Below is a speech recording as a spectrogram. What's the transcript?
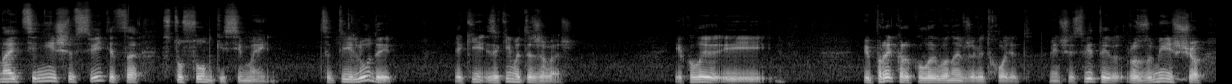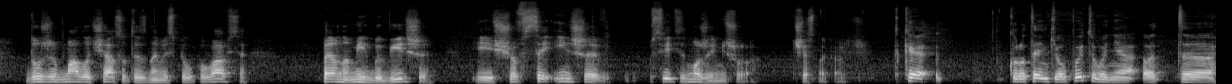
найцінніше в світі це стосунки сімейні. Це ті люди, які, з якими ти живеш. І коли і, і прикро, коли вони вже відходять в інший світ, ти розумієш, що дуже мало часу ти з ними спілкувався, певно, міг би більше, і що все інше в світі може і мішура, чесно кажучи. Таке коротеньке опитування. От е,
